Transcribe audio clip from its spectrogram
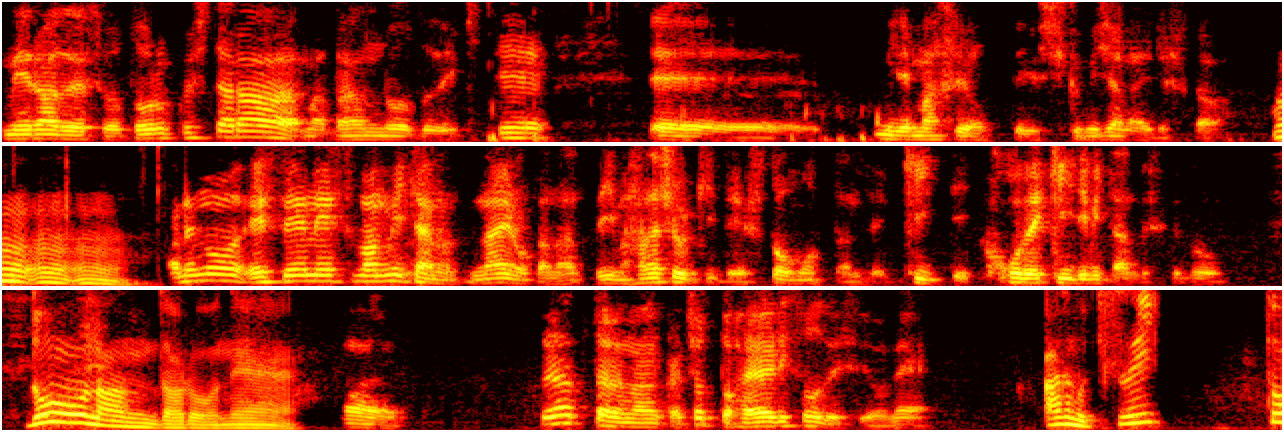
メールアドレスを登録したら、まあ、ダウンロードできて、えー見れますよっていう仕組みじゃないですか。うんうんうん。あれの SNS 版みたいなのってないのかなって今話を聞いてふと思ったんで、聞いて、ここで聞いてみたんですけど、どうなんだろうね。はい。それだったらなんかちょっと流行りそうですよね。あ、でもツイート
